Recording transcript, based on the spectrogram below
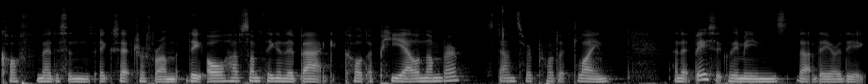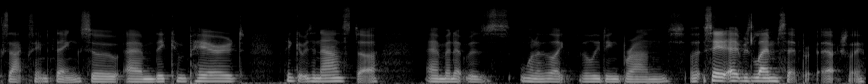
cough medicines, etc., from, they all have something in the back called a PL number, stands for product line. And it basically means that they are the exact same thing. So um, they compared, I think it was an Asda, um, and it was one of the, like the leading brands. uh, Say it was Lemsip actually,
